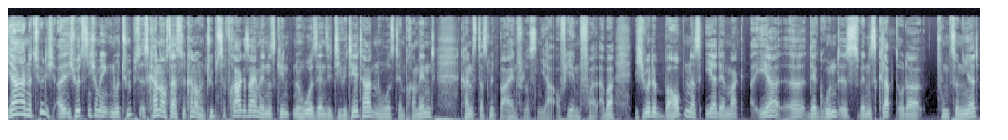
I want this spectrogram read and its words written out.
Ja, natürlich. Also ich würde es nicht unbedingt nur Typs, es kann auch das kann auch eine Typsfrage sein, wenn das Kind eine hohe Sensitivität hat, ein hohes Temperament, kann es das mit beeinflussen. Ja, auf jeden Fall. Aber ich würde behaupten, dass eher der eher äh, der Grund ist, wenn es klappt oder funktioniert,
